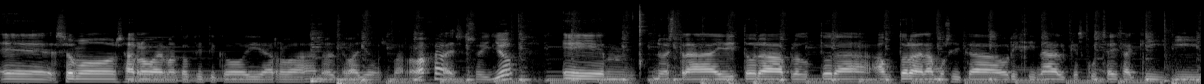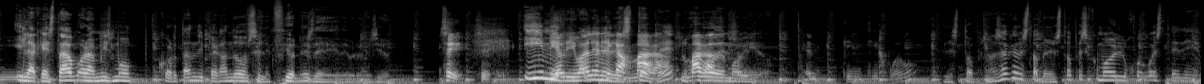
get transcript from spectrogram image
Eh, somos arroba hematocrítico y arroba Noel Ceballos barra baja, ese soy yo. Eh, nuestra editora, productora, autora de la música original que escucháis aquí y... Y la que está ahora mismo cortando y pegando selecciones de, de Eurovisión. Sí, sí, sí. Y mi Y rival en el stop, maga, ¿eh? El maga juego de móvil. ¿En, qué- en qué juego? El stop. No sé qué es el stop. El stop es como el juego este de.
